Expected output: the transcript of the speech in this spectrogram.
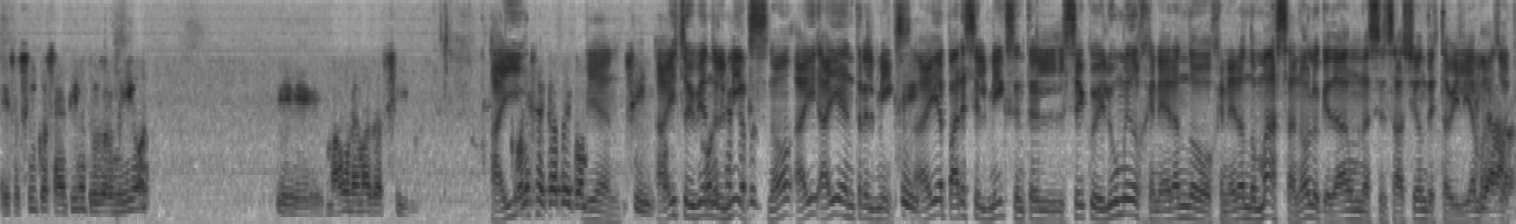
Esos 5 centímetros de hormigón, eh, más una malla así. Ahí, bien. ahí estoy viendo el mix, ¿no? Ahí, ahí entra el mix. Ahí aparece el mix entre el seco y el húmedo generando, generando masa, ¿no? Lo que da una sensación de estabilidad mayor.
